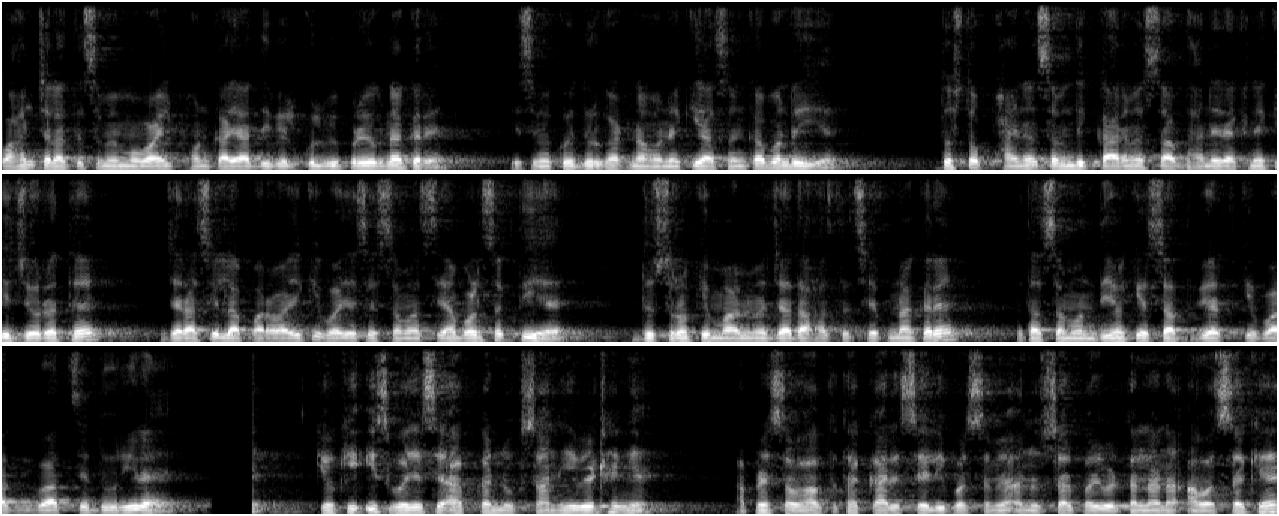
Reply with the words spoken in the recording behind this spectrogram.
वाहन चलाते समय मोबाइल, फ़ोन का आदि बिल्कुल भी प्रयोग न करें। इसमें कोई दुर्घटना होने की आशंका बन रही है। दोस्तों फाइनेंस संबंधी कार्य में सावधानी रखने की ज़रूरत है। जरा सी लापरवाही की वजह से समस्याएँ बढ़ सकती है। दूसरों के मामले में ज़्यादा हस्तक्षेप न करें तथा संबंधियों के साथ व्यर्थ के बाद विवाद से दूर ही रहें, क्योंकि इस वजह से आपका नुकसान ही बैठेंगे। अपने स्वभाव तथा कार्यशैली पर समय अनुसार परिवर्तन लाना आवश्यक है।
